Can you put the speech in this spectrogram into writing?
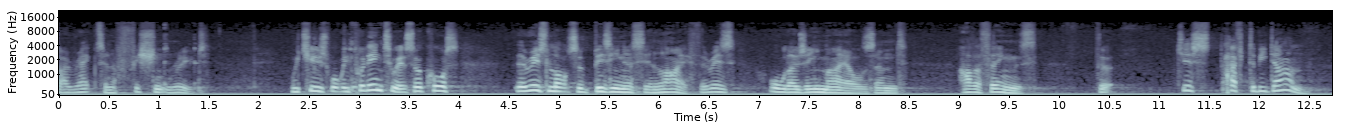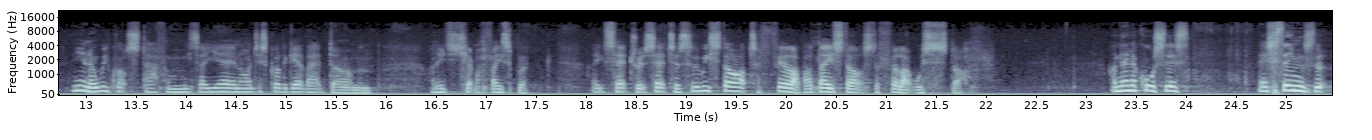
direct and efficient route. We choose what we put into it. So, of course, there is lots of busyness in life. There is all those emails and other things that just have to be done. You know, we've got stuff, and we say, yeah, no, I just got to get that done, and I need to check my Facebook, etc., etc. So we start to fill up, our day starts to fill up with stuff. And then, of course, there's, there's things that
